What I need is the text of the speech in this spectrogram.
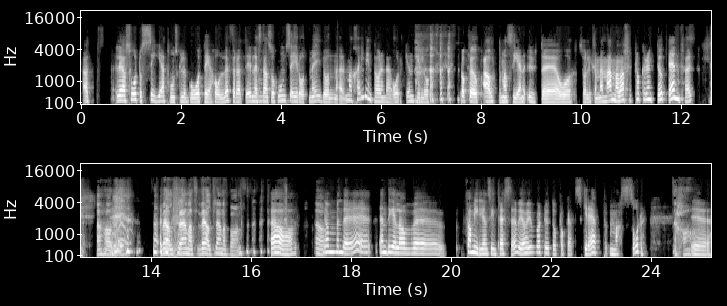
att eller jag har svårt att se att hon skulle gå åt det hållet för att det är nästan mm. så hon säger åt mig då när man själv inte har den där orken till att plocka upp allt man ser ute och så liksom, men mamma varför plockar du inte upp den för? Jaha, vältränat, vältränat barn. ja, ja. ja, men det är en del av eh, familjens intresse. Vi har ju varit ute och plockat skräp massor. Eh,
